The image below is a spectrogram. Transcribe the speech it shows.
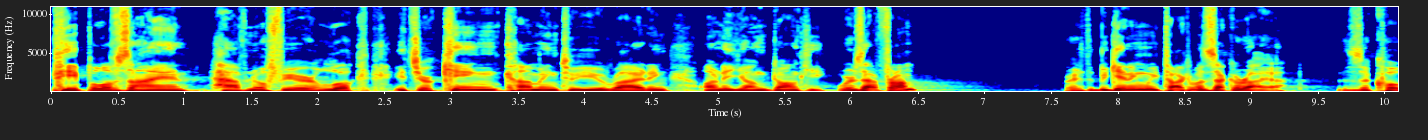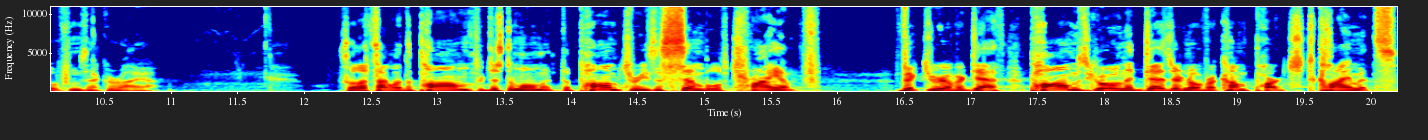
People of Zion, have no fear. Look, it's your king coming to you riding on a young donkey. Where's that from? Right at the beginning, we talked about Zechariah. This is a quote from Zechariah. So let's talk about the palm for just a moment. The palm tree is a symbol of triumph, victory over death. Palms grow in the desert and overcome parched climates.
